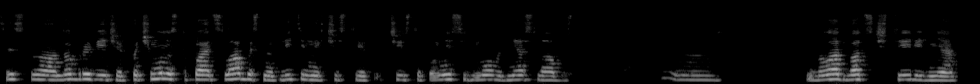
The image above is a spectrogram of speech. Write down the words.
Светлана, добрый вечер. Почему наступает слабость на длительных чистых? чистых? У меня седьмого дня слабость. Была 24 дня.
